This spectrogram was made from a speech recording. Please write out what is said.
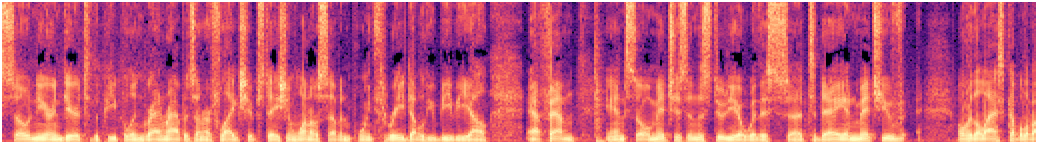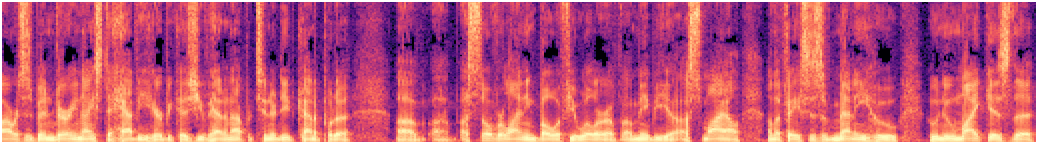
so near and dear to the people in Grand Rapids on our flagship station, 107.3 WBBL FM. And so Mitch is in the studio with us uh, today. And Mitch, you've, over the last couple of hours, it's been very nice to have you here because you've had an opportunity to kind of put a, a, a silver lining bow, if you will, or a, maybe a, smile on the faces of many who, who knew Mike as the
